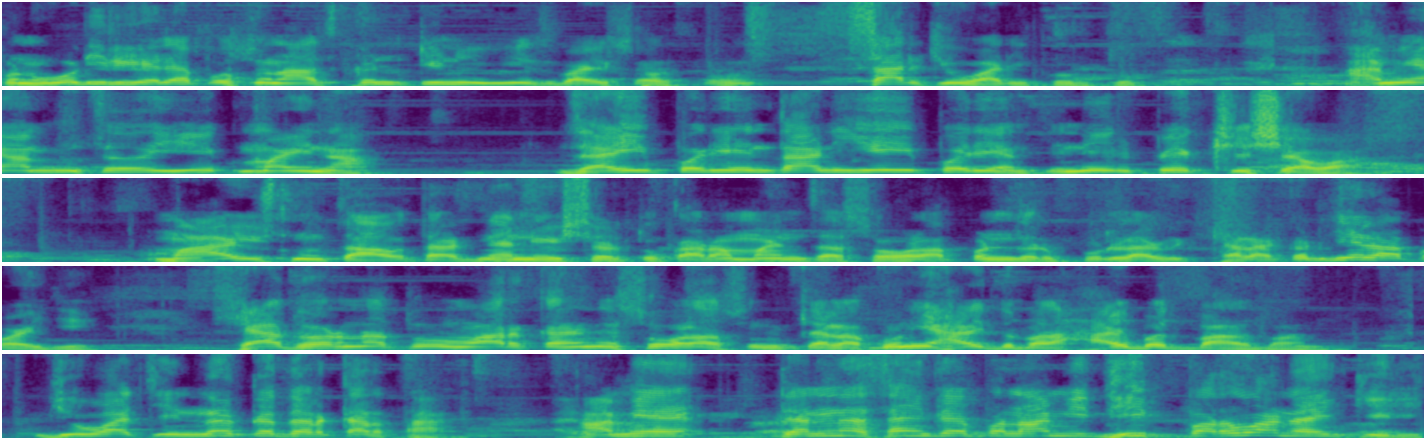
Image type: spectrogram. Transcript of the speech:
पण वडील गेल्यापासून आज कंटिन्यू वीस बावीस वर्ष सारखी वारी करतो. आम्ही आमचं एक महिना जाईपर्यंत आणि येईपर्यंत निरपेक्ष सेवा. महाविष्णूचा अवतार ज्ञानेश्वर तुकारामांचा सोहळा पंढरपूरला विठ्ठलाकडे गेला पाहिजे. ह्या धोरणातून वारकऱ्याने सोहळा सुरू केला. कोणी हायद हायबत बांध जीवाची न कदर करता आम्ही त्यांना सांगितलं पण आम्ही धीक परवा नाही केली.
